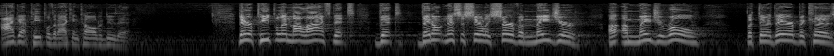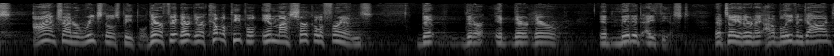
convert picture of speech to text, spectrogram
I got people that I can call to do that. There are people in my life that, that they don't necessarily serve a major, a, a major role, but they're there because I am trying to reach those people. There are, there, there are a couple of people in my circle of friends that, that are they're, they're admitted atheists. They'll tell you, they're, I don't believe in God.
